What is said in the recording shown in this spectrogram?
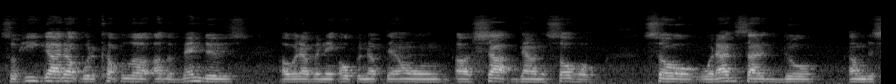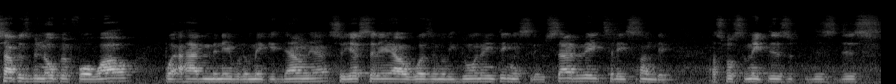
So he got up with a couple of other vendors or whatever, and they opened up their own uh, shop down in Soho. So what I decided to do, um, the shop has been open for a while, but I haven't been able to make it down there. So yesterday I wasn't really doing anything. Yesterday was Saturday. Today's Sunday. I was supposed to make this this this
